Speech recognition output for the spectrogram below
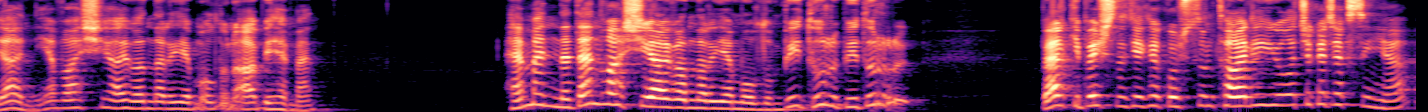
Ya niye vahşi hayvanlara yem oldun abi hemen? Hemen neden vahşi hayvanlara yem oldun? Bir dur bir dur. Belki 5 dakika koşsun talihi yola çıkacaksın ya.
